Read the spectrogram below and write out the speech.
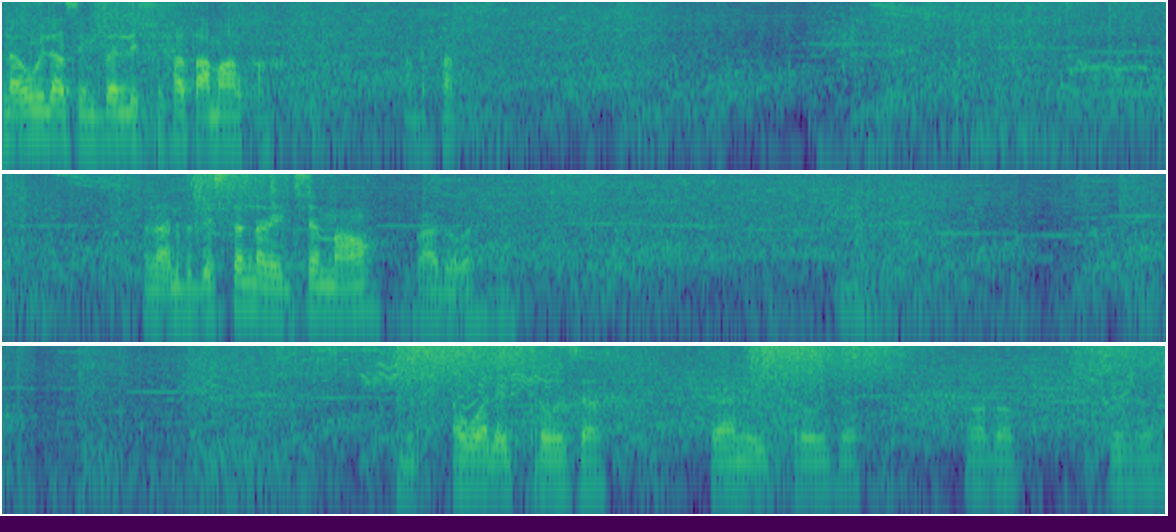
لا هو لازم يبلش يحط عمالقة عم بحط هلا أنا بدي استنى ليتجمعوا. بعده اهجم أول الكتروزر ثاني الكتروزر غضب كذا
